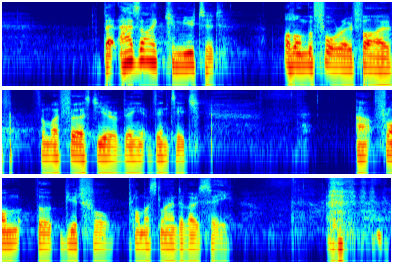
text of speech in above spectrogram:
but as I commuted along the 405 for my first year of being at Vintage, uh, from the beautiful promised land of OC,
